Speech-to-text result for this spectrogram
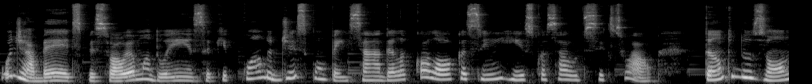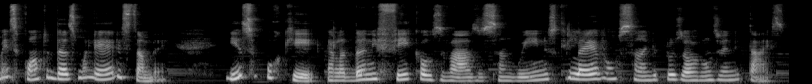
O diabetes, pessoal, é uma doença que, quando descompensada, ela coloca sim em risco a saúde sexual, tanto dos homens quanto das mulheres também. Isso porque ela danifica os vasos sanguíneos que levam sangue para os órgãos genitais.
